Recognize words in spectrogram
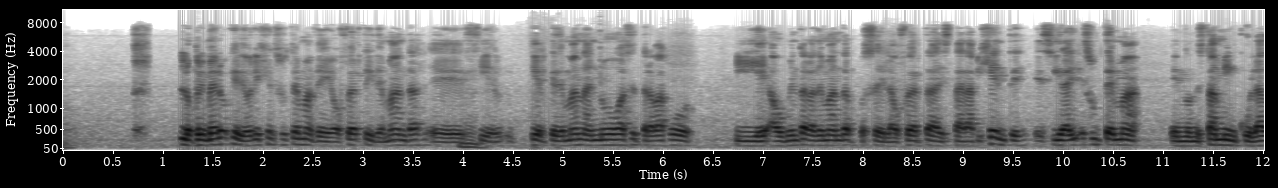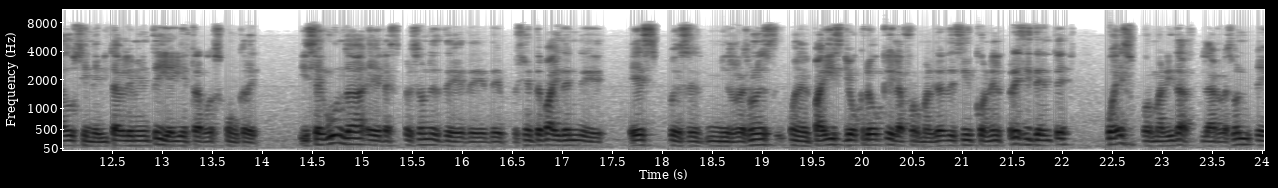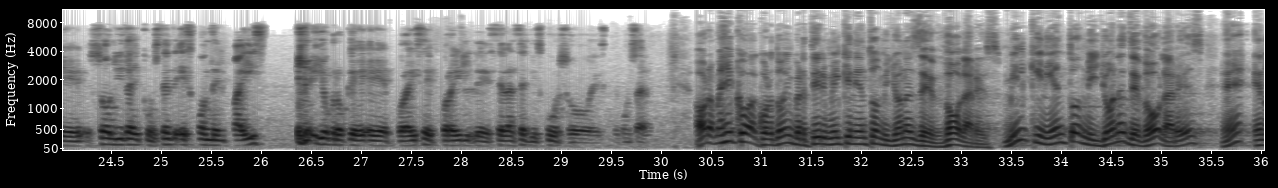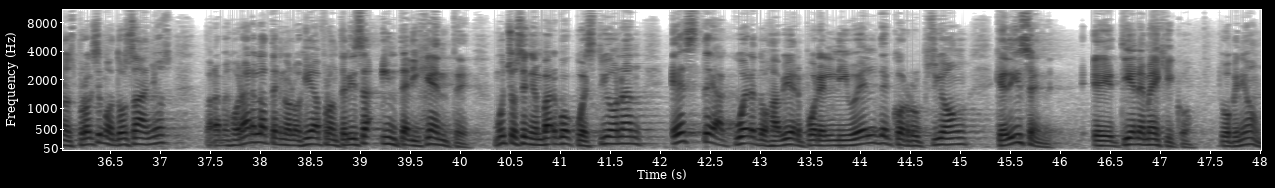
Lo primero que de origen es un tema de oferta y demanda. Eh, si, el, si, el, que demanda no hace trabajo y aumenta la demanda, pues eh, la oferta estará vigente. Es decir, es un tema en donde están vinculados inevitablemente y ahí el trabajo es concreto. Y segunda, eh, las expresiones del de, de presidente Biden eh, es, pues, eh, mis relaciones con el país. Yo creo que la formalidad de decir con el presidente, pues, formalidad. La razón sólida y constante es con el país. Y yo creo que por ahí se, por ahí se lanza el discurso, este, Gonzalo. Ahora, México acordó invertir 1.500 millones de dólares, 1.500 millones de dólares en los próximos dos años para mejorar la tecnología fronteriza inteligente. Muchos, sin embargo, cuestionan este acuerdo, Javier, por el nivel de corrupción que dicen eh, tiene México. ¿Tu opinión?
